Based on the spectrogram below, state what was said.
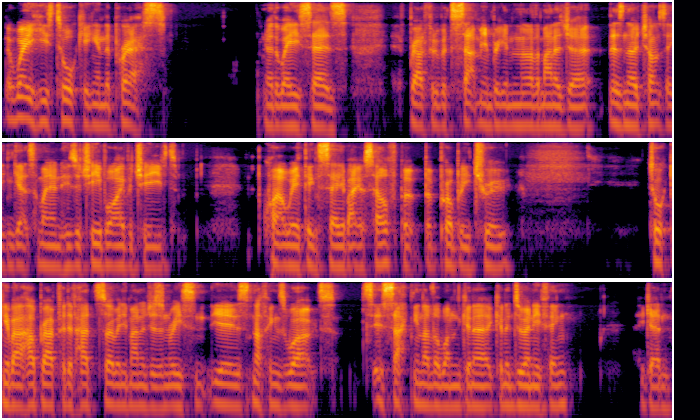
the way he's talking in the press, you know, the way he says, if Bradford were to sat me and bring in another manager, there's no chance they can get someone in who's achieved what I've achieved. Quite a weird thing to say about yourself, but but probably true talking about how Bradford have had so many managers in recent years, nothing's worked. Is sacking another one gonna gonna do anything? Again,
